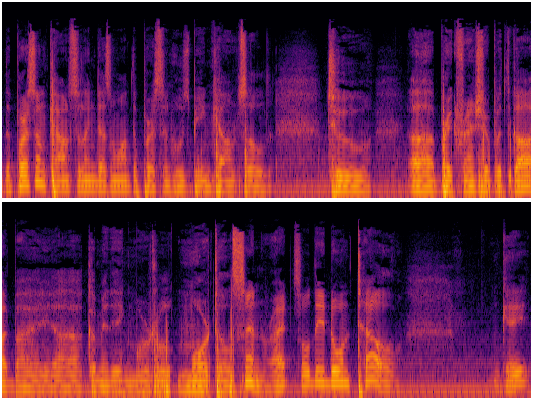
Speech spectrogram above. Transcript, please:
the person counseling doesn't want the person who's being counseled to uh, break friendship with God by uh, committing mortal mortal sin, right? So they don't tell. Okay,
